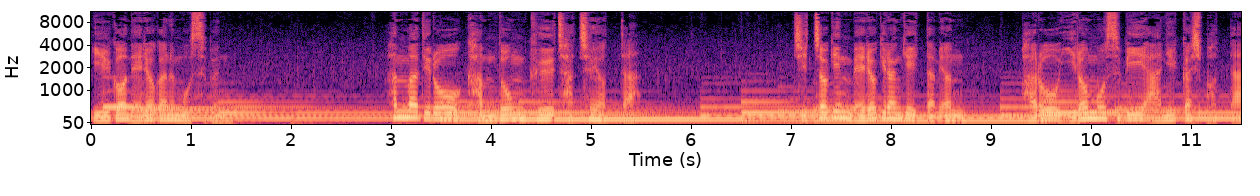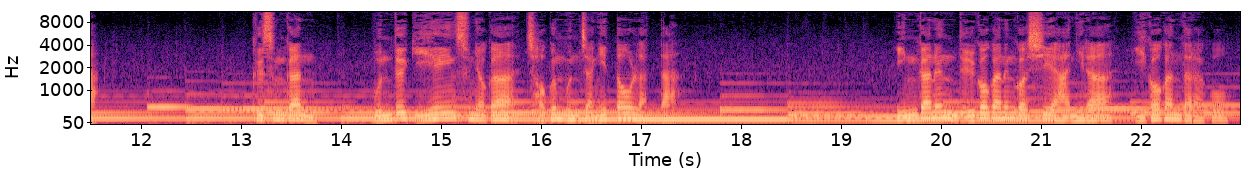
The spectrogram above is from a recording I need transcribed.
읽어 내려가는 모습은 한마디로 감동 그 자체였다. 지적인 매력이란 게 있다면 바로 이런 모습이 아닐까 싶었다. 그 순간 문득 이혜인 수녀가 적은 문장이 떠올랐다. 인간은 늙어가는 것이 아니라 익어간다라고.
